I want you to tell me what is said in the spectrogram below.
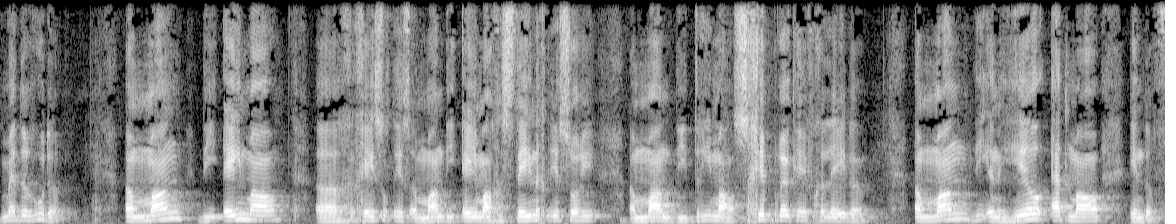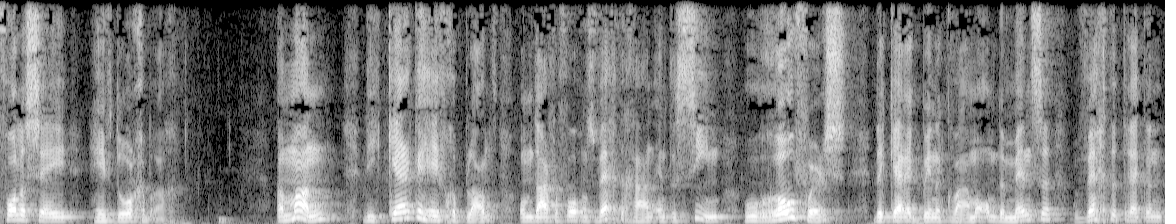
met de roede. Een man die eenmaal uh, gegezeld is, een man die eenmaal gestenigd is, sorry. Een man die driemaal schipbreuk heeft geleden. Een man die een heel etmaal in de volle zee heeft doorgebracht. Een man die kerken heeft geplant om daar vervolgens weg te gaan en te zien hoe rovers de kerk binnenkwamen om de mensen weg te trekken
